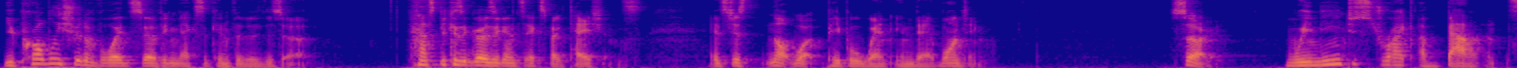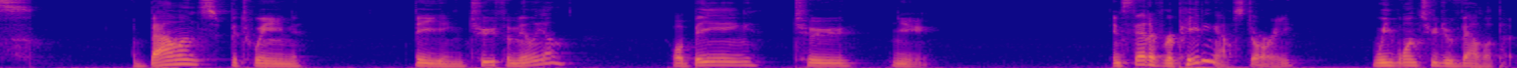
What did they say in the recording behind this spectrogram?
you probably should avoid serving Mexican for the dessert. That's because it goes against expectations. It's just not what people went in there wanting. So, we need to strike a balance. A balance between being too familiar or being too new. Instead of repeating our story, we want to develop it.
